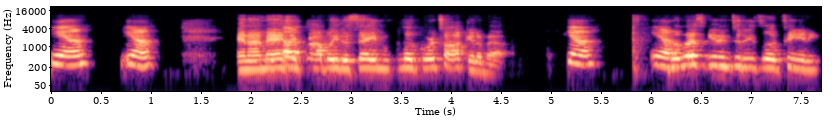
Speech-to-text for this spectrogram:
yeah, yeah. And I imagine uh, probably the same look we're talking about. Yeah, yeah. But let's get into these looks, Tanny.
